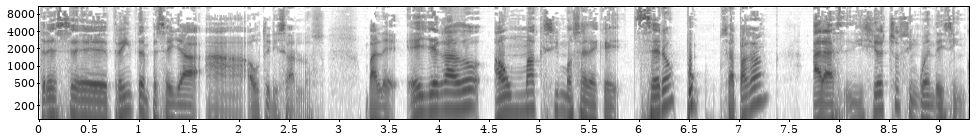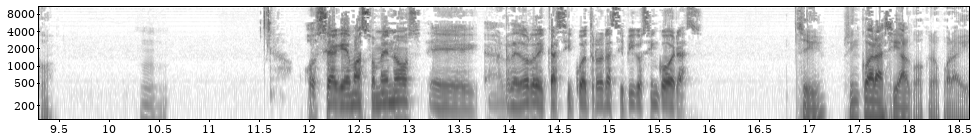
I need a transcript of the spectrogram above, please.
13.30 empecé ya a, a utilizarlos. Vale, he llegado a un máximo, o sea, de que cero, pum, se apagan a las 18.55. Ujú. O sea que más o menos eh, alrededor de casi cuatro horas y pico, cinco horas. Sí, 5 horas y algo creo por ahí.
